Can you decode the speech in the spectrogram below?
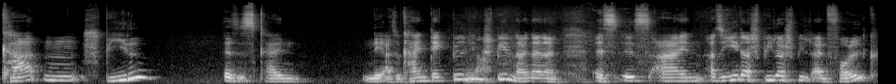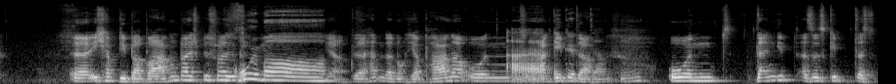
Kartenspiel. Es ist kein Nee, also kein Deckbuilding-Spiel. Nein, nein, nein. Es ist ein. Also jeder Spieler spielt ein Volk. Äh, ich habe die Barbaren beispielsweise. Römer! Ja, wir hatten da noch Japaner und äh, Ägypter. Ägypter. Mhm. Und dann gibt, also es gibt, das,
